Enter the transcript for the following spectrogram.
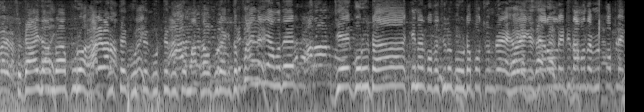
So guys, আমরা পুরো ঘুরতে ঘুরতে ঘুরতে ঘুরতে মাথা ঘুরে কিন্তু ফাইনালি আমাদের যে গরুটা কেনার কথা ছিল গরুটা পছন্দ হয়ে গেছে আর অলরেডি তো আমাদের কমপ্লিট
